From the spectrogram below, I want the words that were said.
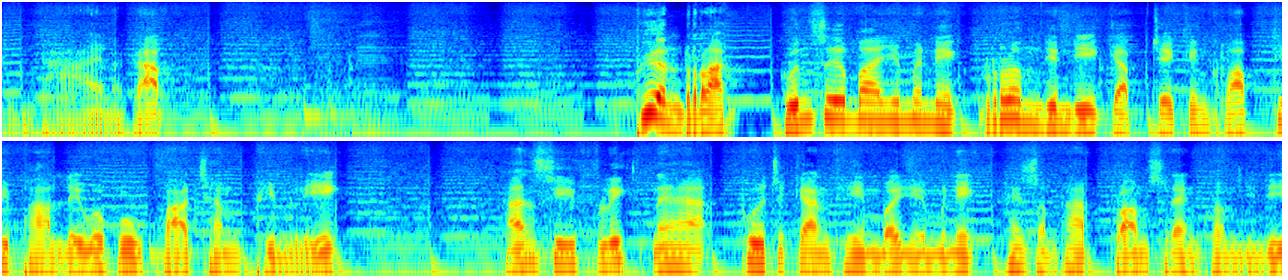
ทิ้งท้ายนะครับ เพื่อนรักคุณซื้อบาเยอรมินิกเริ่มยินดีกับเจเกนคลับที่ผ่านลิเวอร์พูลคว้าแชมป์พรีเมียร์ลีก ฮันซีฟลิกนะฮะผู้จัดการทีมไบเยอร์มิวนิกให้สัมภาษณ์พร้อมแสดงความยินดี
